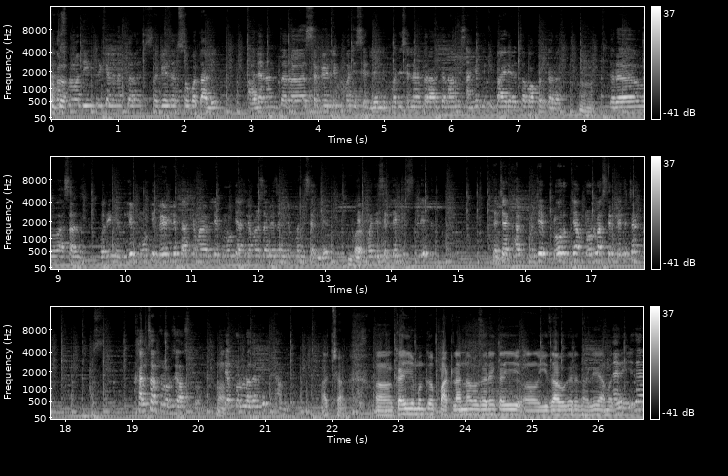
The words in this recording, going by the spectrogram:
हॉस्पिटलमध्ये एंट्री केल्यानंतर सगळेजण सोबत आले. आल्यानंतर सगळे लिफ्टमध्ये शिरले. लिफ्टमध्ये शिरल्यानंतर अर्ध्याला आम्ही सांगितलं की पायऱ्याचा वापर करा. तर असं बरी लिफ्ट मोठी बेड लिफ्ट असल्यामुळे लिफ्ट मोठी असल्यामुळे सगळेजण लिफ्टमध्ये शिरले. लिफ्टमध्ये शिरले की लिफ्ट त्याच्या खाल म्हणजे फ्लोर ज्या फ्लोरला शिरले त्याच्या खालचा फ्लोर जो असतो हा. त्या फ्लोरला जाऊन लिफ्ट थांबले. अच्छा. अं, काही मग पाटलांना वगैरे काही अं, इजा वगैरे झाली नाही यामध्ये? नाही, इजा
